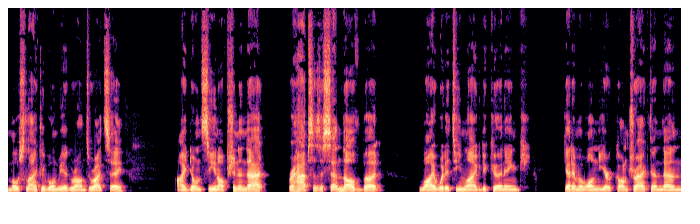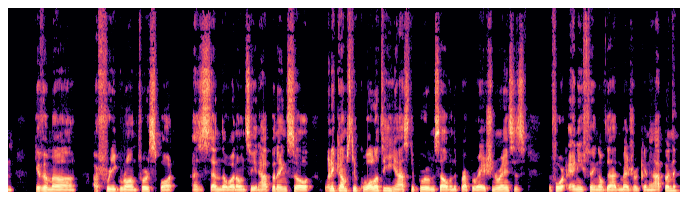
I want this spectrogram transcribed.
most likely won't be a Grand Tour, I'd say. I don't see an option in that, perhaps as a send off, but why would a team like Deceuninck get him a one year contract and then give him a, a free Grand Tour spot as a send off? I don't see it happening. So when it comes to quality, he has to prove himself in the preparation races before anything of that measure can happen.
